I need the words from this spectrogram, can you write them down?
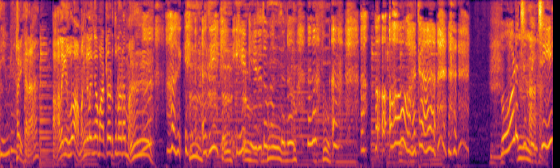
దేవుడా. హరిహర. ఆలయంలో అమంగళంగా మాట్లాడుతున్నాడమ్మా. అదే ఏంటి అదా. బోర్డు చూపించి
